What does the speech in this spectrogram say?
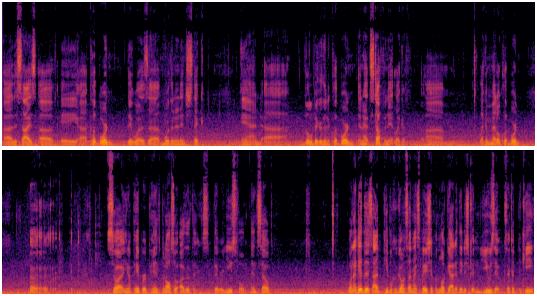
uh, the size of a uh, clipboard. That was uh, more than an inch thick, and uh, a little bigger than a clipboard, and I had stuff in it like a um, like a metal clipboard so uh, you know paper pens but also other things that were useful and so when i did this I, people could go inside my spaceship and look at it. They just couldn't use it because i took the key.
